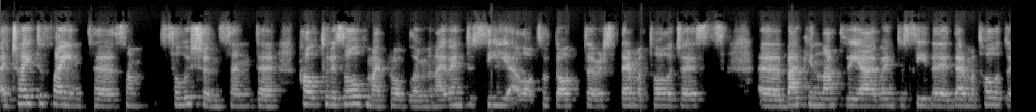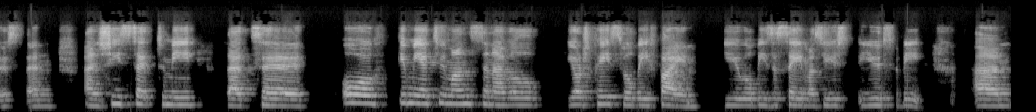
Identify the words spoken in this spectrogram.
I tried to find uh, some solutions and uh, how to resolve my problem. And I went to see a lot of doctors, dermatologists. Uh, back in Latvia, I went to see the dermatologist, and and she said to me that, uh, "Oh, give me a two months, and I will. Your face will be fine. You will be the same as you used, used to be." And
